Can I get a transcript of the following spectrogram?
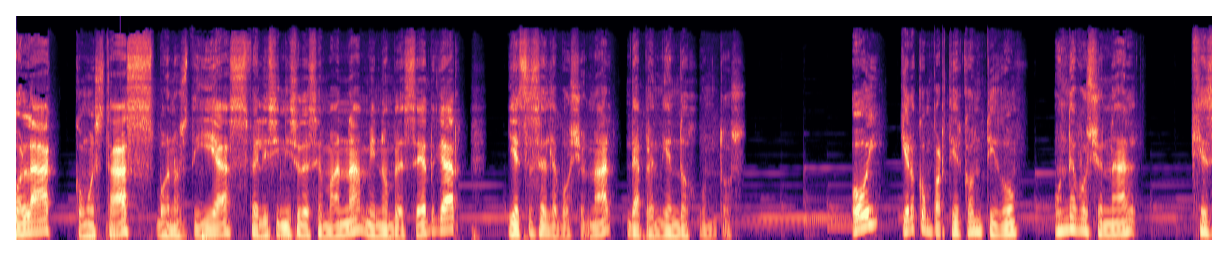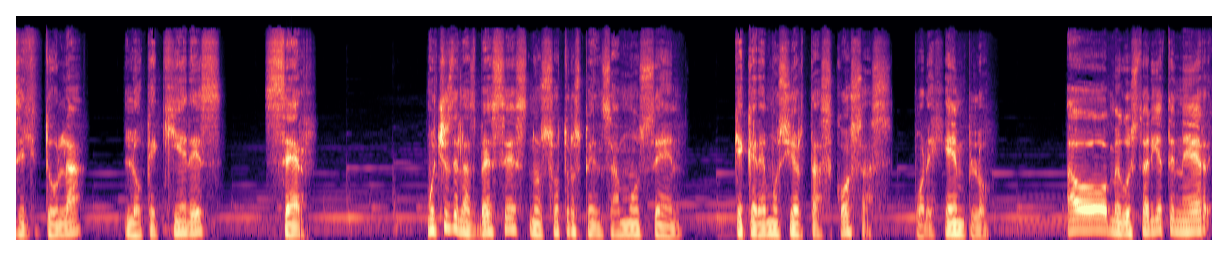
Hola, ¿cómo estás? Buenos días, feliz inicio de semana. Mi nombre es Edgar y este es el devocional de Aprendiendo Juntos. Hoy quiero compartir contigo un devocional que se titula Lo que quieres ser. Muchas de las veces nosotros pensamos en que queremos ciertas cosas. Por ejemplo, oh, me gustaría tener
